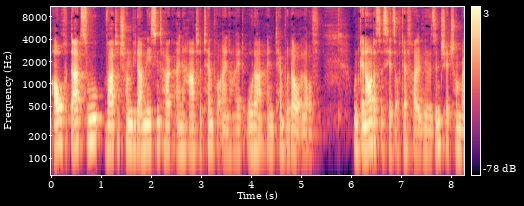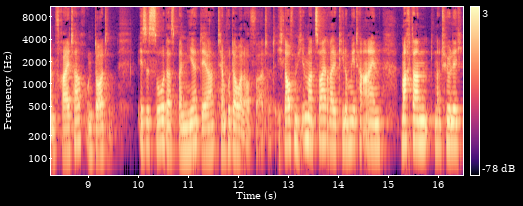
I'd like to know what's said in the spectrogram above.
auch dazu wartet schon wieder am nächsten Tag eine harte Tempoeinheit oder ein Tempodauerlauf. Und genau das ist jetzt auch der Fall. Wir sind jetzt schon beim Freitag und dort ist es so, dass bei mir der Tempodauerlauf wartet. Ich laufe mich immer zwei, drei Kilometer ein, mache dann natürlich,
